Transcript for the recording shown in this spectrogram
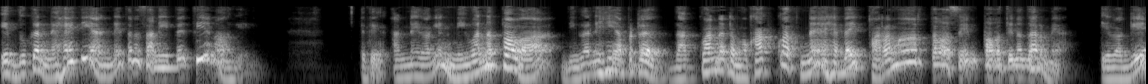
ඒ දුක නැහැ කියන්නේ එතන සනීපේ තියනවා කියන්නේ. ඉතින් අන්න ඒ වගේ නිවන පවා නිවනෙහි අපිට දක්වන්නට මොකක්වත් නැහැ. හැබැයි පරමාර්ථ වශයෙන් පවතින ධර්මයක්. ඒ වගේ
